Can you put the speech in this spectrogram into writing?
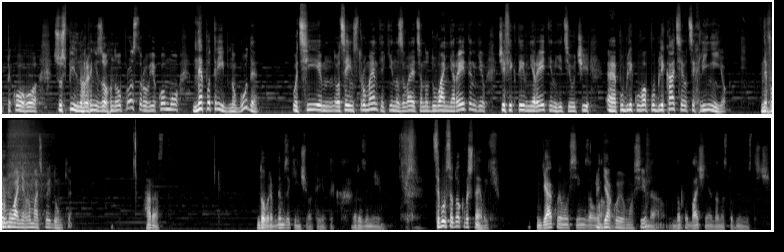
такого суспільно організованого простору, в якому не потрібно буде оці, оцей інструмент, який називається надування рейтингів чи фіктивні рейтинги, ці чи е, публікува, публікація оцих лінійок для формування громадської думки. Гаразд. Добре, будемо закінчувати, я так розумію. Це був садок вишневий. Дякуємо всім за увагу. Дякуємо всім. Да. До побачення, до наступних зустрічей.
